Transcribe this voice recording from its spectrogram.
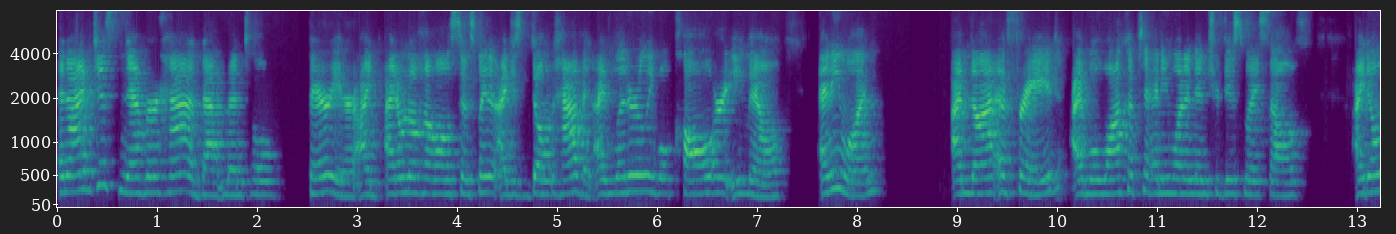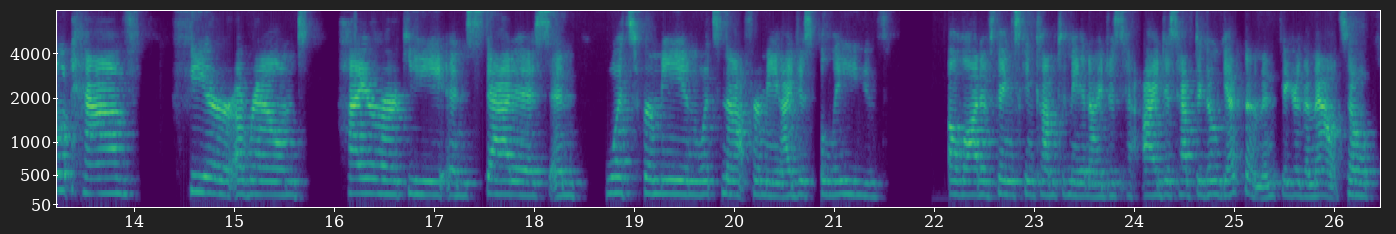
And I've just never had that mental barrier. I, I don't know how else to explain it. I just don't have it. I literally will call or email anyone. I'm not afraid. I will walk up to anyone and introduce myself. I don't have fear around hierarchy and status and what's for me and what's not for me. I just believe a lot of things can come to me and I just I just have to go get them and figure them out. So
